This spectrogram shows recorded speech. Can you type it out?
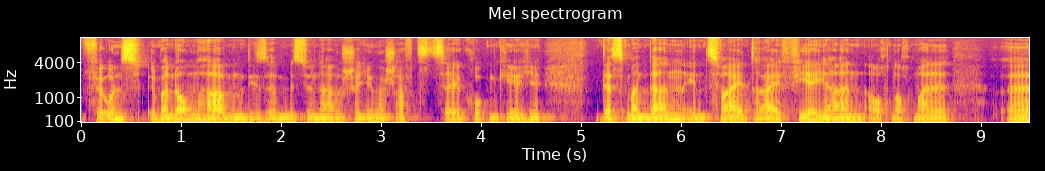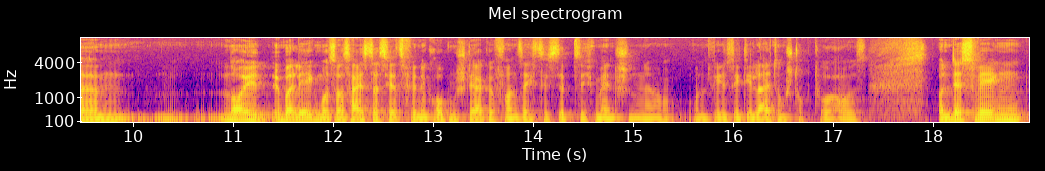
für uns übernommen haben, diese missionarische Jüngerschaftszellgruppenkirche, dass man dann in zwei, drei, vier Jahren auch nochmal ähm, neu überlegen muss, was heißt das jetzt für eine Gruppenstärke von 60, 70 Menschen ja, und wie sieht die Leitungsstruktur aus. Und deswegen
